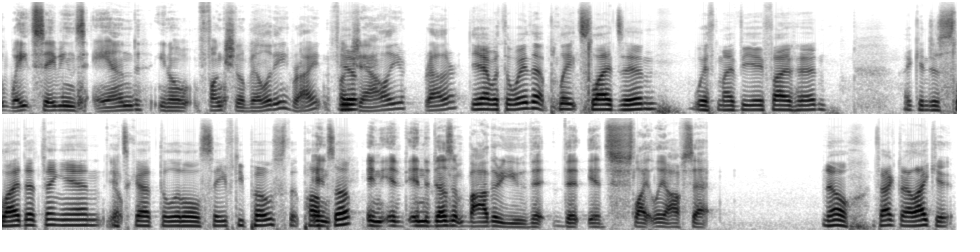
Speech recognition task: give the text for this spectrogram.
weight savings and you know functionability, right? Functionality rather. Yeah, with the way that plate slides in with my VA5 head, I can just slide that thing in. Yep. It's got the little safety post that pops up. And it and it doesn't bother you that that it's slightly offset. No, in fact, I like it.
